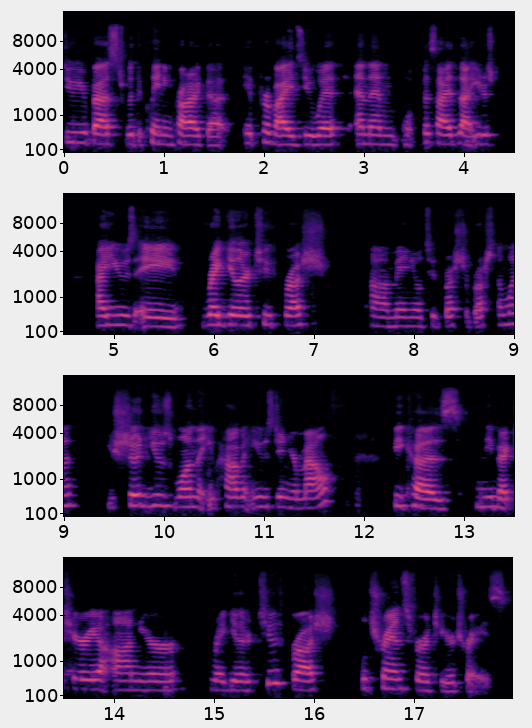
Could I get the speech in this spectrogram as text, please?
do your best with the cleaning product that it provides you with, and then besides that, you just I use a regular toothbrush, uh, manual toothbrush to brush them with. You should use one that you haven't used in your mouth because the mm. bacteria on your regular toothbrush will transfer to your trays.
